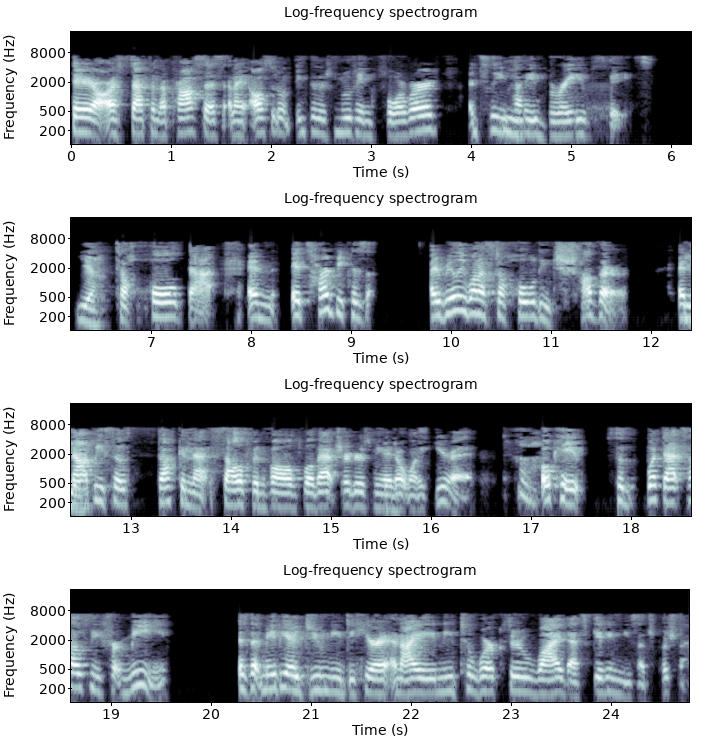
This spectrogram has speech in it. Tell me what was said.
they are a step in the process. And I also don't think that there's moving forward until you mm. have a brave space. Yeah. To hold that. And it's hard because I really want us to hold each other and yeah. not be so stuck in that self-involved, well, that triggers me. I don't want to hear it. Okay. So what that tells me for me is that maybe I do need to hear it and I need to work through why that's giving me such pushback.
